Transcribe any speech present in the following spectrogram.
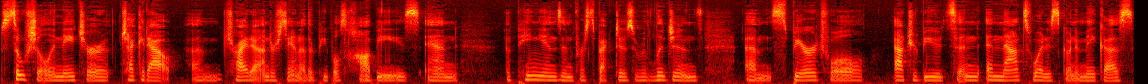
social in nature, check it out. Um, try to understand other people's hobbies and opinions and perspectives, religions, um, spiritual attributes, and and that's what is going to make us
